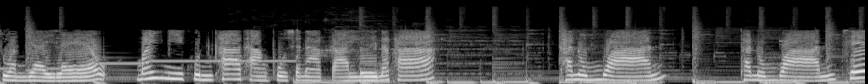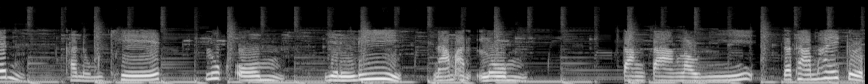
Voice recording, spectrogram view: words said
ส่วนใหญ่แล้ว ไม่มีคุณค่าทางโภชนาการเลยนะคะ ขนมหวาน ขนมหวาน เช่น ขนมเค้กลูกอม เยลลี่ น้ำอัดลม ต่างๆเหล่านี้จะทำให้เกิด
